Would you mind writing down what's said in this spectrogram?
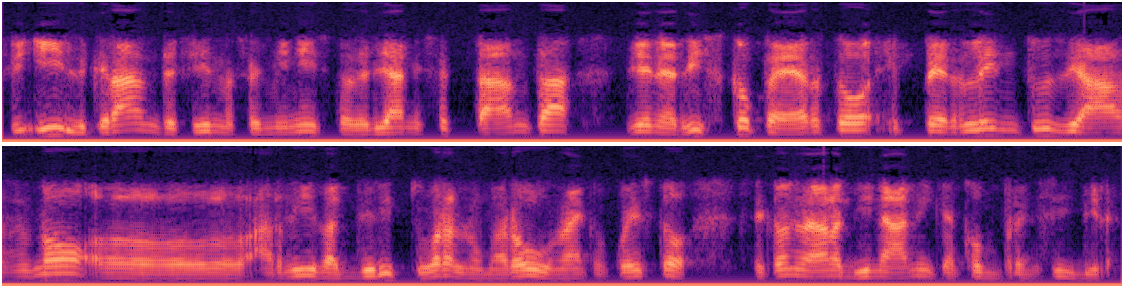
fi- il grande film femminista degli anni 70 viene riscoperto e per l'entusiasmo uh, arriva addirittura al numero uno. Ecco, questo secondo me è una dinamica comprensibile.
